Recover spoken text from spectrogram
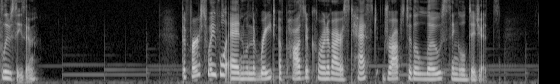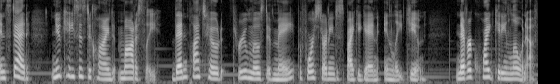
flu season. The first wave will end when the rate of positive coronavirus tests drops to the low single digits. Instead, new cases declined modestly, then plateaued through most of May before starting to spike again in late June, never quite getting low enough.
